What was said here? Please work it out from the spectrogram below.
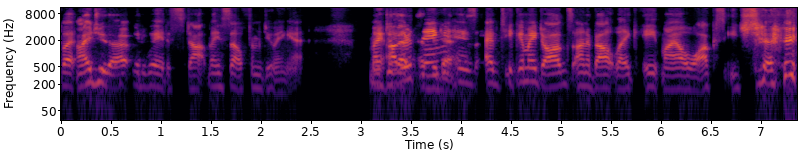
but I do that. good way to stop myself from doing it. My do other thing is I've taken my dogs on about like eight mile walks each day.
